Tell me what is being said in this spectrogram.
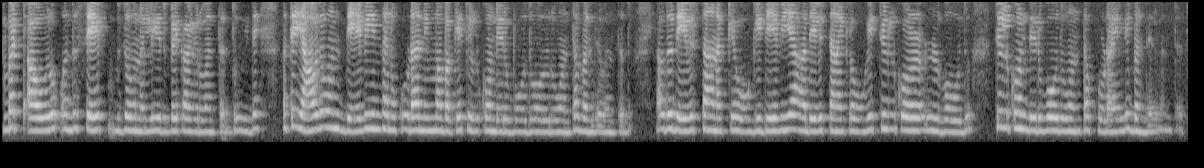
ಬಟ್ ಅವರು ಒಂದು ಸೇಫ್ ಝೋನಲ್ಲಿ ಇರಬೇಕಾಗಿರುವಂಥದ್ದು ಇದೆ. ಮತ್ತು ಯಾವುದೋ ಒಂದು ದೇವಿಯಿಂದನೂ ಕೂಡ ನಿಮ್ಮ ಬಗ್ಗೆ ತಿಳ್ಕೊಂಡಿರ್ಬೋದು ಅವರು ಅಂತ ಬಂದಿರುವಂಥದ್ದು. ಯಾವುದೋ ದೇವಸ್ಥಾನಕ್ಕೆ ಹೋಗಿ, ದೇವಿಯ ಆ ದೇವಸ್ಥಾನಕ್ಕೆ ಹೋಗಿ ತಿಳ್ಕೊಳ್ಬೋದು, ತಿಳ್ಕೊಂಡಿರ್ಬೋದು ಅಂತ ಕೂಡ ಇಲ್ಲಿ ಬಂದಿರುವಂಥದ್ದು.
